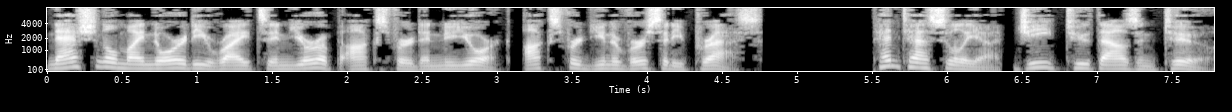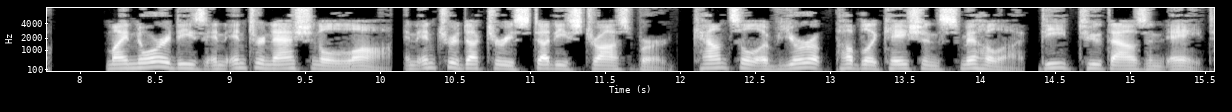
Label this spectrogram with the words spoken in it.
National Minority Rights in Europe Oxford and New York, Oxford University Press. Pentassuglia, G. 2002. Minorities in International Law, An Introductory Study Strasbourg, Council of Europe Publications Šmihula, D. 2008.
